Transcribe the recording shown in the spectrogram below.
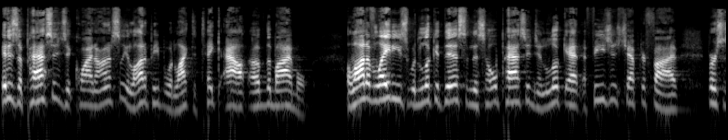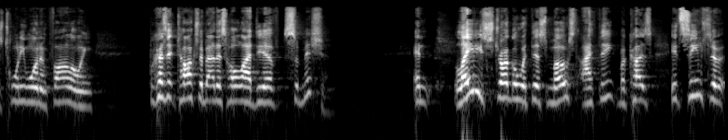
It is a passage that, quite honestly, a lot of people would like to take out of the Bible. A lot of ladies would look at this and this whole passage and look at Ephesians chapter 5, verses 21 and following, because it talks about this whole idea of submission. And ladies struggle with this most, I think, because it seems to,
